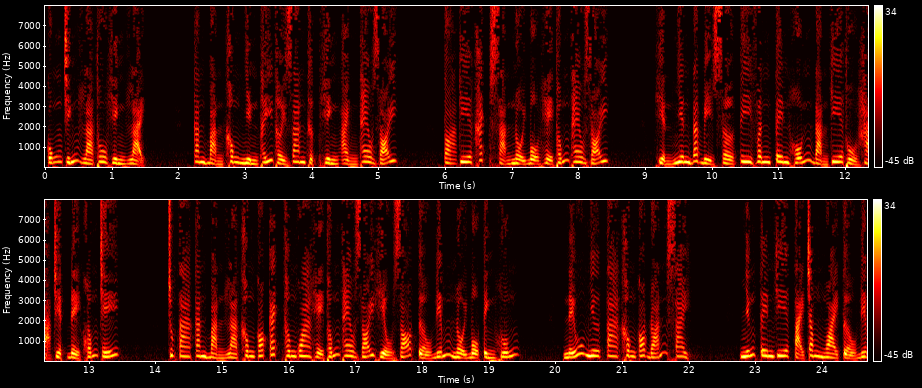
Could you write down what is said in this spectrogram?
cũng chính là thu hình lại, căn bản không nhìn thấy thời gian thực hình ảnh theo dõi, tòa kia khách sạn nội bộ hệ thống theo dõi, hiển nhiên đã bị sờ ti vân tên hỗn đàn kia thủ hạ triệt để khống chế chúng ta căn bản là không có cách thông qua hệ thống theo dõi hiểu rõ tiểu điếm nội bộ tình huống. nếu như ta không có đoán sai, những tên kia tại trong ngoài tiểu điếm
